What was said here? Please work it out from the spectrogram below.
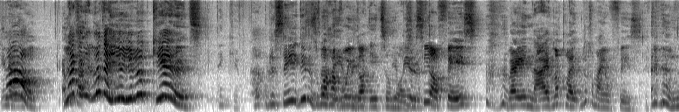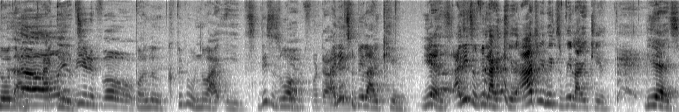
You know. Wow, look, at, look at you, you look cute. Thank you. You see, this is what happens when you don't eat You're much. You see your face, very nice. Look like, look at my own face. People know that No, I eat. beautiful. But look, people know I eat. This is what I need to be like you. Yes, I need to be like you. I actually need to be like you. Yes,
